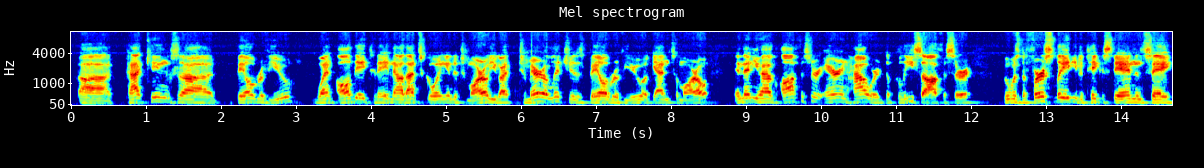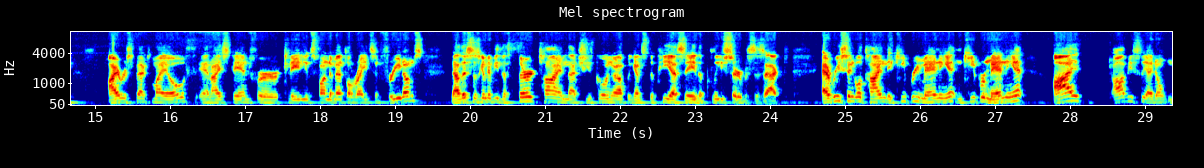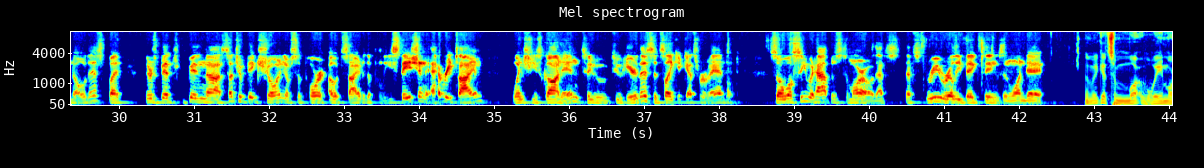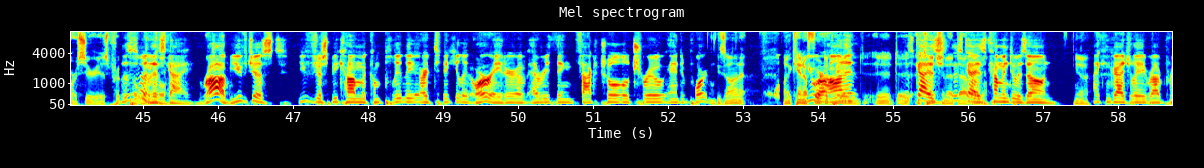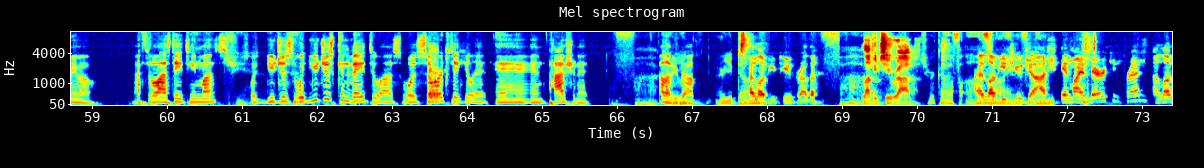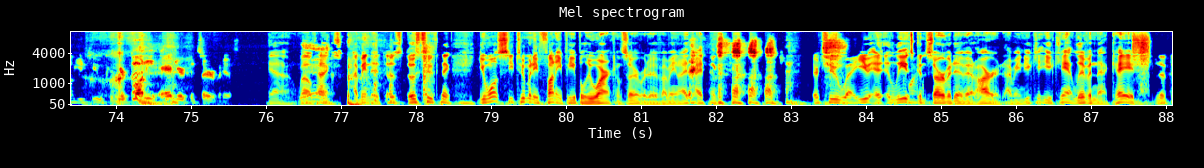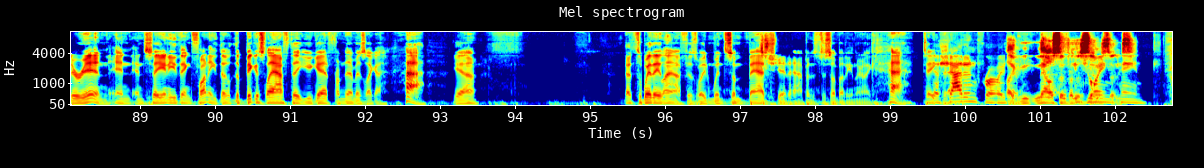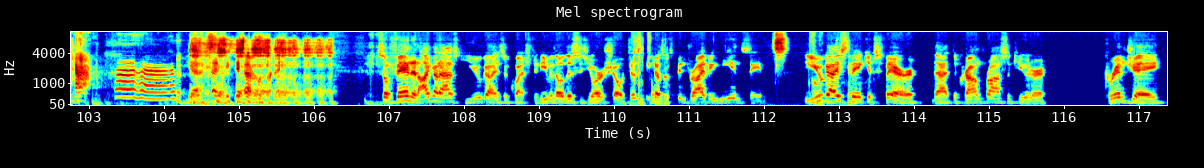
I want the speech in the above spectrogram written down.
uh, Pat King's uh, bail review went all day today. Now that's going into tomorrow. You got Tamara Lich's bail review again tomorrow, and then you have Officer Erin Howard, the police officer, who was the first lady to take a stand and say, "I respect my oath and I stand for Canadians' fundamental rights and freedoms." Now, this is going to be the third time that she's going up against the PSA, the Police Services Act. Every single time they keep remanding it and keep remanding it. I obviously I don't know this, but there's been been uh, such a big showing of support outside of the police station every time when she's gone in to to hear this. It's like it gets remanded. So we'll see what happens tomorrow. That's that's three really big things in one day. Then we get some more, way more serious pr- Listen political. to this guy, Rob. You've just you've just become a completely articulate orator of everything factual, true, and important. He's on it. I can't You afford are to on pay it. in- uh, This guy's attention at this that guy's level. come into his own. Yeah. I congratulate Rob Primo. After the last 18 months, Jeez. what you just what you just conveyed to us was so articulate and passionate. Fuck. I love you, Are Rob. Are you done? I love you too, brother. Fuck. Love you too, Rob. Jerk off. I love you too, if you're Josh. And my American friend, I love you too because you're funny and you're conservative. Yeah. Well, Yeah. thanks. I mean, it, those those two things. You won't see too many funny people who aren't conservative. I mean, I, I think they're too uh, you, at at least conservative at heart. I mean, you can't, you can't live in that cage that they're in and and say anything funny. The the biggest laugh that you get from them is like a ha. Yeah. That's the way they laugh is when, when some bad shit happens to somebody and they're like, ha, take Yeah, that. Schadenfreude. like Nelson from The Simpsons. pain. Yeah. So, Fannin, I got to ask you guys a question, even though this is your show, just because it's been driving me insane. Do you Oh, guys okay. think it's fair that the Crown prosecutor, Karimjee,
